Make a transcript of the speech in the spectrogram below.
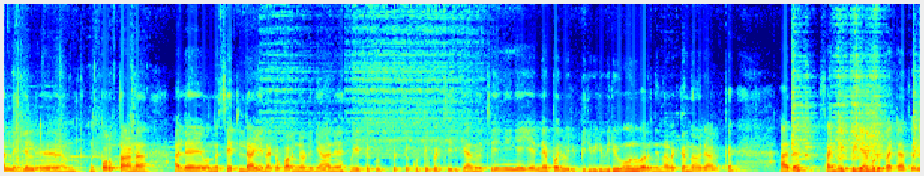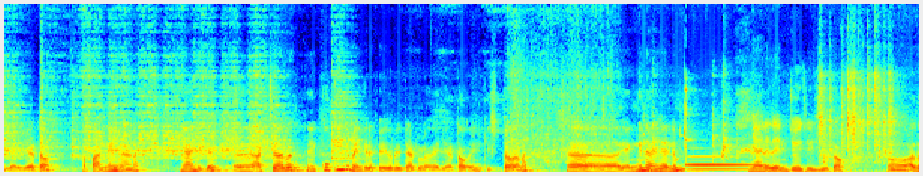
അല്ലെങ്കിൽ പുറത്താണ് അല്ലെ ഒന്ന് സെറ്റിലായി എന്നൊക്കെ പറഞ്ഞുകൊണ്ട് ഞാൻ വീട്ടിൽ കുത്തി കുത്തിപ്പിടിച്ചിരിക്കാന്ന് വെച്ച് കഴിഞ്ഞ് കഴിഞ്ഞാൽ എന്നെപ്പോലെ ഒരു പിരിവിരിവിരുവോ എന്ന് പറഞ്ഞ് നടക്കുന്ന ഒരാൾക്ക് അത് സങ്കല്പിക്കാൻ കൂടി പറ്റാത്തൊരു കാര്യം കേട്ടോ. അപ്പം അങ്ങനെയാണ് ഞാനിത് അച്ചാർ കുക്കിംഗ് ഭയങ്കര ഫേവറേറ്റ് ആയിട്ടുള്ള കാര്യം കേട്ടോ. എനിക്കിഷ്ടമാണ്. എങ്ങനെയായാലും ഞാനത് എൻജോയ് ചെയ്യും കേട്ടോ. അത്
